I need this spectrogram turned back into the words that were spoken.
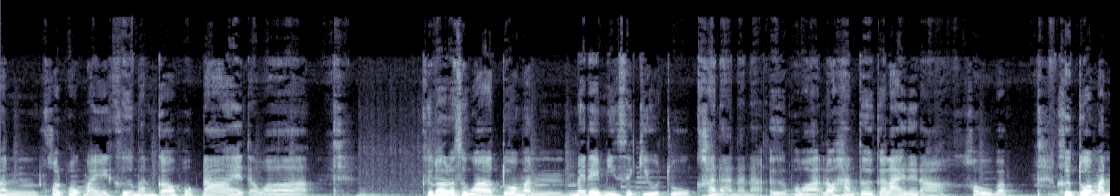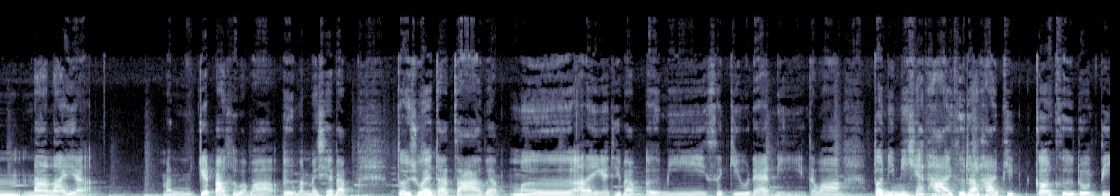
มันควรพกไหม คือมันก็พกได้แต่ว่า คือเรารู้สึกว่าตัวมันไม่ได้มีสกิลจุกขนาดนั้นอะเออเพราะว่าแล้วฮันเตอร์ก็ไล่ด้วยนะเขาแบบ คือตัวมันน่าไล่อะมันเก็ตป้าคือแบบว่าเออมันไม่ใช่แบบตัวช่วยจ๋าๆแบบเมออะไรอย่างเงี้ยที่แบบเออมีสกิลแดดหนีแต่ว่าตัวนี้มีแค่ทายคือถ้าทายผิดก็คือโดนตี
